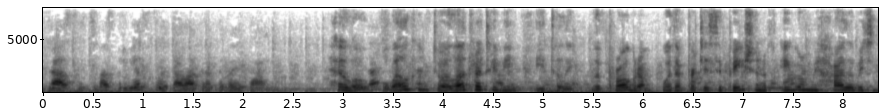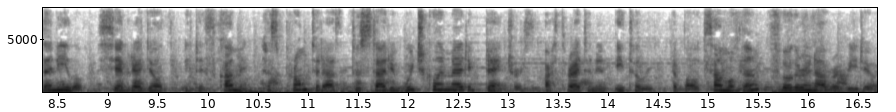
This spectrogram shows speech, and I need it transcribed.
Здравствуйте, вас приветствует АЛЛАТРА ТВ Италия. Hello, welcome to ALLATRA TV, Italy, the program with the participation of Igor Mikhailovich Danilov, Segriadiot, It Is Coming, has prompted us to study which climatic dangers are threatening Italy, about some of them further in our video.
